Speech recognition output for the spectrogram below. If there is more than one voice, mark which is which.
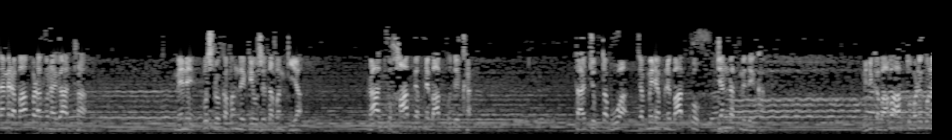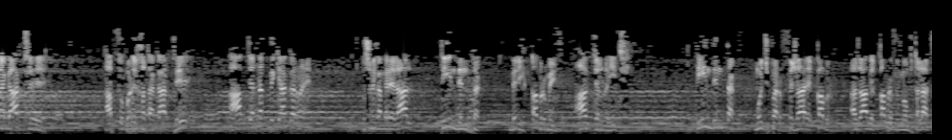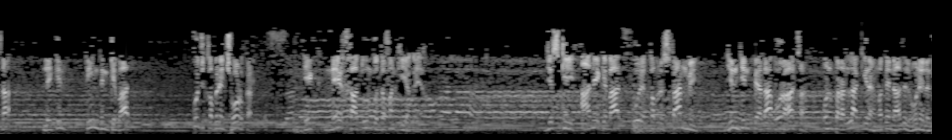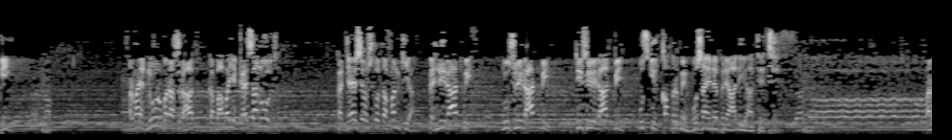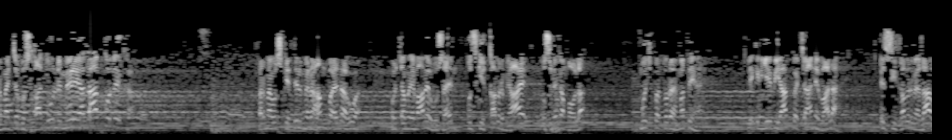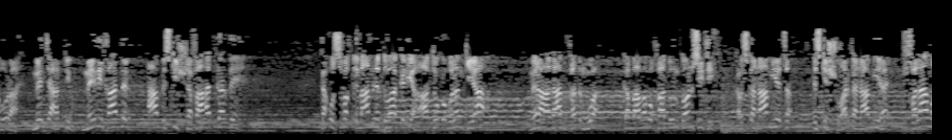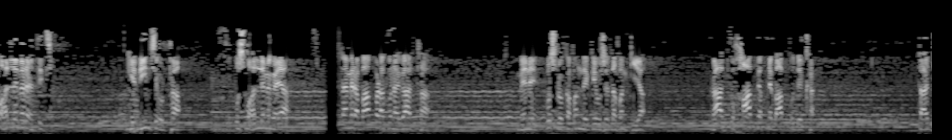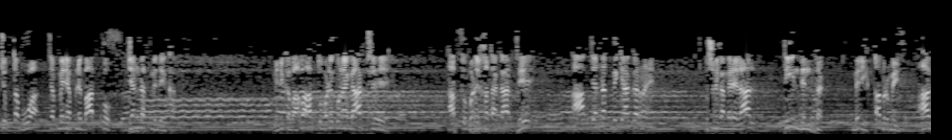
Speaker 1: था मेरा बाप बड़ा गुनहगार था। मैंने गुस्ल कफन देके उसे दफन किया। रात को ख्वाब में अपने बाप को देखा। ताजुब तब हुआ जब मैंने अपने बाप को जन्नत में देखा। मैंने कहा, बाबा, आप तो बड़े गुनहगार थे। आप तो बड़े खताकार थे। आप जन्नत में क्या कर रहे हैं? उसने कहा, मेरे लाल, तीन दिन तक मेरी कब्र में आग जल रही थी। तीन दिन तक मुझ पर फिशार कब्र, अजाब कब्र में मुबतला था। लेकिन तीन दिन के बाद कुछ कब्रें छोड़कर एक नेक खातून को दफन किया गया, जिसकी आने के बाद पूरे कब्रिस्तान में जिन जिन पे अदाब हो रहा था, उन पर अल्लाह की रहमतें नाजिल होने लगी। फरमाए नूर बरस रहा था। का बाबा, ये कैसा नूर था? का जैसे उसको दफन किया, पहली रात भी, दूसरी रात भी, तीसरी रात भी, उसकी कब्र में हुसैन अपने आली आते थे। पर मैं जब उस खातून ने मेरे अदाब को देखा पर मैं उसके दिल में रहम पैदा हुआ और जब इमाम हुसैन उसकी कब्र में आए, उसने कहा, मौला, मुझ पर तो रहमतें हैं, लेकिन ये भी आपका चाहने वाला है, इसकी खबर में अजाब हो रहा है। मैं चाहती हूँ, मेरी खातिर आप इसकी शफात कर दें। का उस वक्त इमाम ने दुआ के लिए हाथों को बुलंद किया। मेरा आदाब खत्म हुआ। का बाबा, वो खातून कौन सी थी? का उसका नाम ये था। इसके शोहर का नाम ये है, फला मोहल्ले में रहती थी। ये नींद से उठा। उस मोहल्ले में गया। मेरा बाप बड़ा गुनहगार था। मैंने उस कफन देके उसे दफन किया। रात को खाब में अपने बाप को देखा। ताजुब तब हुआ जब मैंने अपने बाप को जन्नत में देखा। मैंने कहा, बाबा, आप तो बड़े गुनहगार थे। आप तो बड़े खताकार थे। आप जन्नत में क्या कर रहे हैं? उसने कहा, मेरे लाल, तीन दिन तक मेरी कब्र में आग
